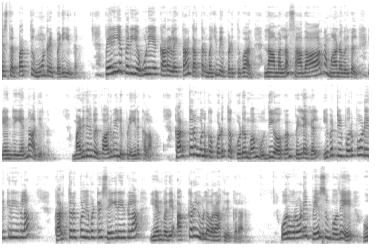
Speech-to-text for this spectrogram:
எஸ்தர் பத்து மூன்றை படியுங்கள். பெரிய பெரிய ஊழியக்காரர்களைத்தான் கர்த்தர் மகிமைப்படுத்துவார். நாமெல்லாம் சாதாரண மாணவர்கள் என்று எண்ணாதீர்கள். மனிதர்கள் பார்வையில் இப்படி இருக்கலாம். கர்த்தர் உங்களுக்கு கொடுத்த குடும்பம் உத்தியோகம் பிள்ளைகள் இவற்றில் பொறுப்போடு இருக்கிறீர்களா? கர்த்தருக்குள் இவற்றை செய்கிறீர்களா? என்பதை அக்கறை உள்ளவராக இருக்கிறார். ஒருவரோடே பேசும்போதே ஓ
